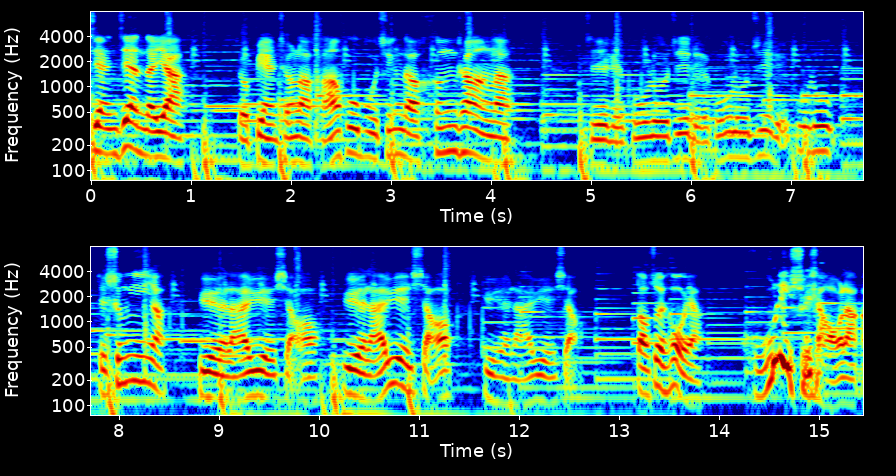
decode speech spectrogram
渐渐的呀，就变成了含糊不清的哼唱了。叽里咕噜，叽里咕噜，叽里咕噜，这声音呀，越来越小，越来越小，越来越小，到最后呀，狐狸睡着了。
